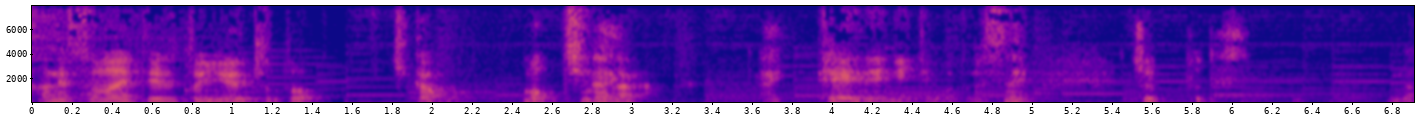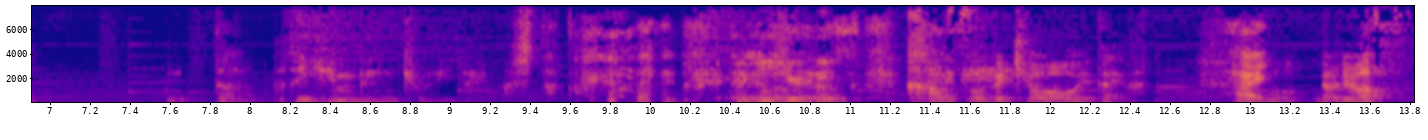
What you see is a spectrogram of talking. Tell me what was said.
兼ね備えているという、ちょっと期間も持ちながら、はいはい丁寧にということですね。ちょっとです。なだ大変勉強になりましたと といいう感想で今日は終えたいなはい。と思っております。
